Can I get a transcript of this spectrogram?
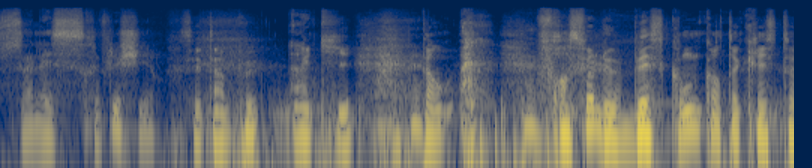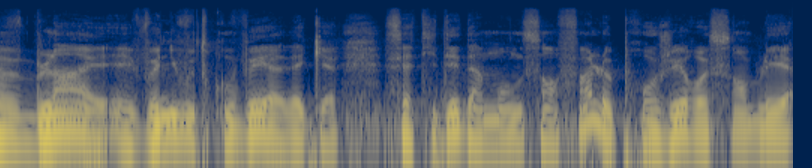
ça laisse réfléchir. C'est un peu inquiet. François Le Bescon, quand Christophe Blain est, venu vous trouver avec euh, cette idée d'un monde sans fin, le projet ressemblait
